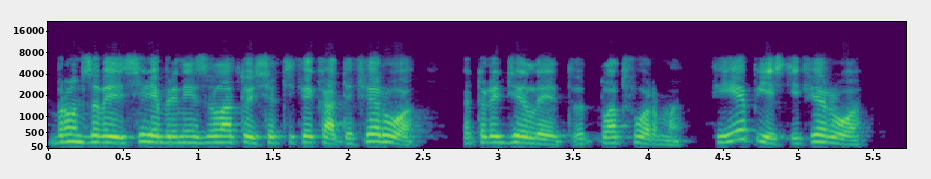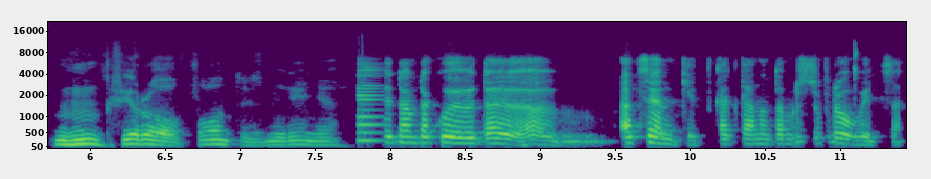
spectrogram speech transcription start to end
бронзовый, серебряный и золотой сертификаты. Феро, который делает вот, платформа. ФИЭП есть и Феро. Угу, ФЕРО, фонд измерения. Там такое вот, а, оценки, как-то оно там расшифровывается.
